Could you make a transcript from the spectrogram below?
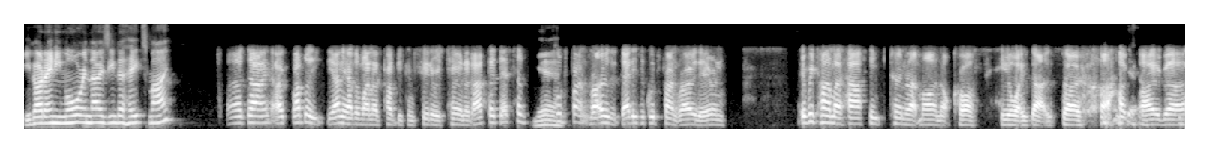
You got any more in those inter heats, mate? I don't. I probably the only other one I'd probably consider is Turn It Up, but that's a Yeah. good front row. That that is a good front row there, and every time I half think Turn It Up might not cross, he always does. So I've, I've uh,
